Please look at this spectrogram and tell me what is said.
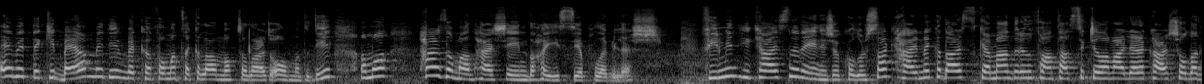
Elbette ki beğenmediğim ve kafama takılan noktalarda olmadı değil ama her zaman her şeyin daha iyisi yapılabilir. Filmin hikayesine değinecek olursak her ne kadar Scamander'ın fantastik canavarlara karşı olan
